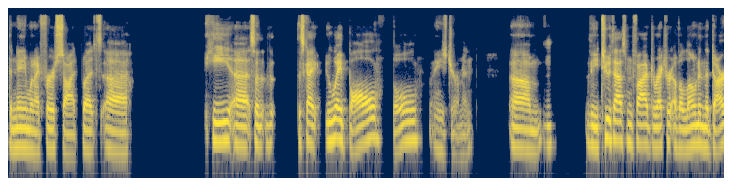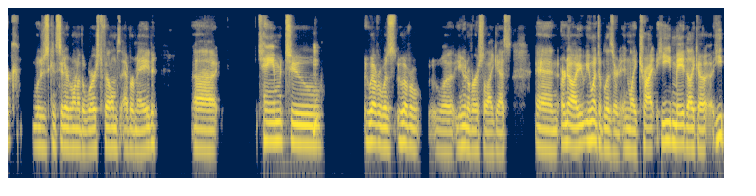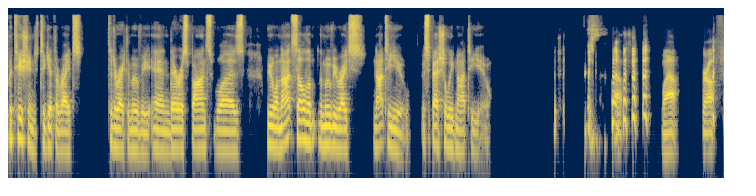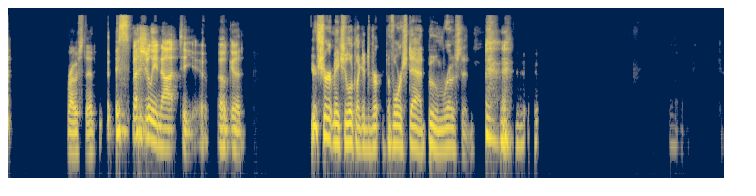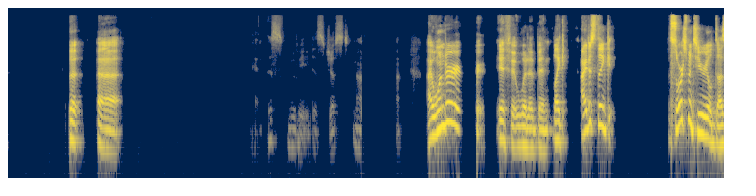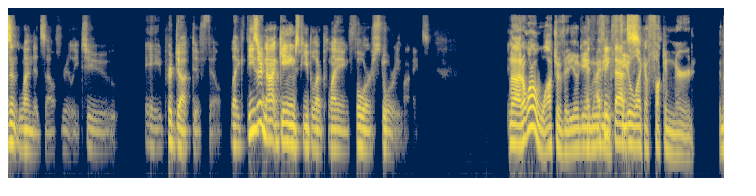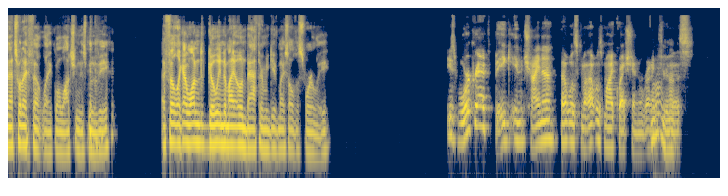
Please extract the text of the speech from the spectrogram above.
the name when i first saw it but uh he uh so th- this guy uwe ball bowl he's german. Um Mhm. the 2005 director of alone in the dark which is considered one of the worst films ever made uh came to whoever was whoever was universal i guess and or no he, he went to blizzard and like tried he made like a he petitioned to get the rights to direct the movie and their response was we will not sell the, the movie rights not to you especially not to you Wow. wow. Rough. Roasted. Especially not to you. Oh, good. Your shirt makes you look like a diver- divorced dad. Boom, roasted. the uh this movie is just not i wonder if it would have been like i just think the source material doesn't lend itself really to a productive film like these are not games people are playing for storylines No, I don't want to watch a video game I movie think and feel like a fucking nerd. And that's what I felt like while watching this movie. I felt like I wanted to go into my own bathroom and give myself a swirly. is warcraft big in china that was my that was my question running don't through know. this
